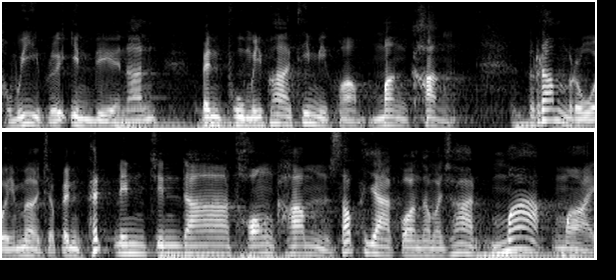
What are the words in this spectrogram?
ทวีปหรืออินเดียนั้น เป็นภูมิภาคที่มีความมั่งคั่ง ร่ำรวยเมื่อจะเป็นเพชรนินจินดา ทองคำทรัพยากรธรรมชาติมากมาย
